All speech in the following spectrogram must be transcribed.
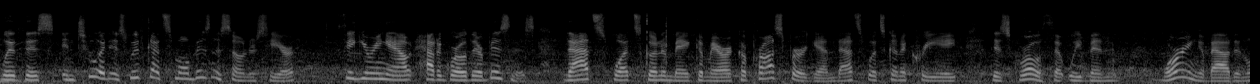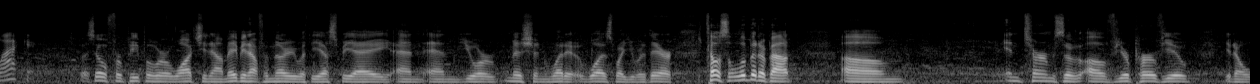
with this Intuit is we've got small business owners here figuring out how to grow their business. That's what's going to make America prosper again. That's what's going to create this growth that we've been worrying about and lacking. So for people who are watching now, maybe not familiar with the SBA and, and your mission, what it was while you were there, tell us a little bit about, um, in terms of, of your purview, you know,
